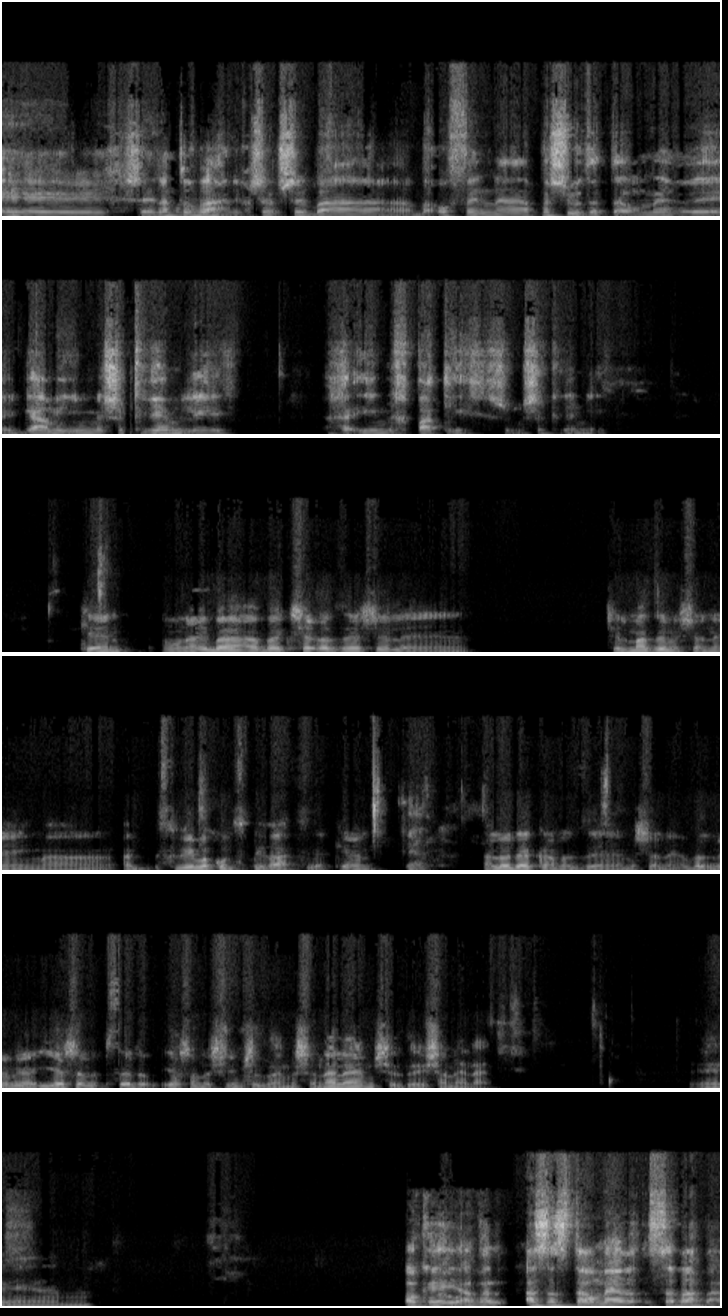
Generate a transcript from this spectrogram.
אה, שאלה טובה, אני חושב שבאופן הפשוט אתה אומר, אה, גם אם משקרים לי, האם אכפת לי שמשקרים לי? כן, אולי בהקשר הזה של, אה, של מה זה משנה, ה... סביב הקונספירציה, כן? כן. אני לא יודע כמה זה משנה, אבל אני אומר, יש, בסדר, יש אנשים שזה משנה להם, שזה ישנה להם. אמ, אוקיי, okay, נכון. אבל אז, אז אתה אומר, סבבה,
